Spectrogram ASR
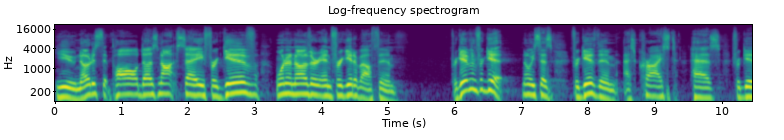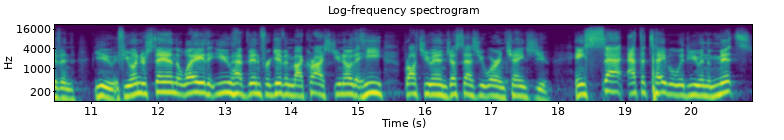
you. Notice that Paul does not say, forgive one another and forget about them. Forgive and forget. No, he says, forgive them as Christ has forgiven you. If you understand the way that you have been forgiven by Christ, you know that he brought you in just as you were and changed you. And he sat at the table with you in the midst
